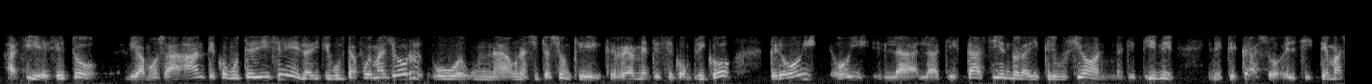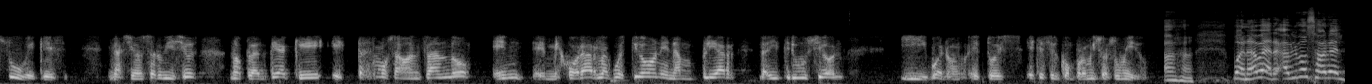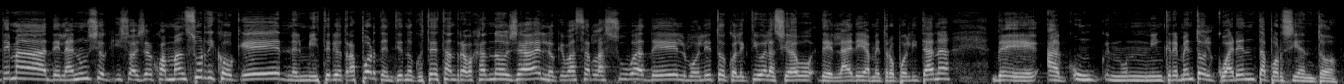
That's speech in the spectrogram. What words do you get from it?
Así es, esto, digamos, antes, como usted dice, la dificultad fue mayor, hubo una, una situación que, que realmente se complicó, pero hoy, hoy la, la que está haciendo la distribución, la que tiene, en este caso, el sistema SUBE, que es Nación Servicios, nos plantea que estamos avanzando en, mejorar la cuestión, en ampliar la distribución, y bueno, esto es, este es el compromiso asumido. Ajá. Bueno, a ver, hablemos ahora del tema del anuncio que hizo ayer Juan Mansur. Dijo que en el Ministerio de Transporte, entiendo que ustedes están trabajando ya en lo que va a ser la suba del boleto colectivo de la ciudad del área metropolitana de a un, un incremento del 40%.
